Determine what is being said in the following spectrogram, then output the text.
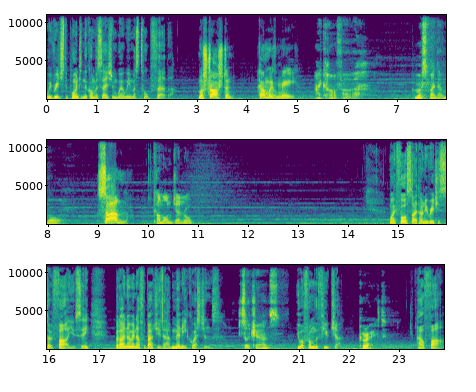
We've reached the point in the conversation where we must talk further. Mostrashton, come with me. I can't, Father. I must find out more. Son! Come on, General. My foresight only reaches so far, you see, but I know enough about you to have many questions. Such as? You are from the future. Correct. How far?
